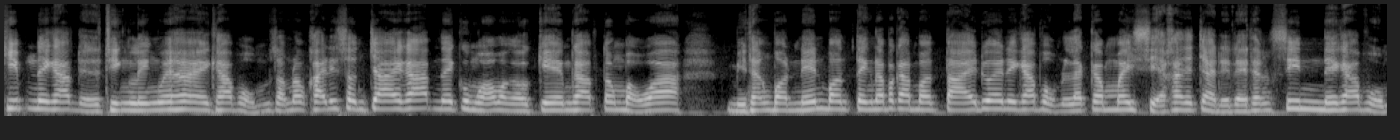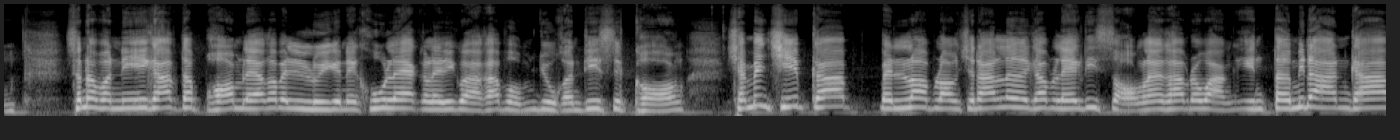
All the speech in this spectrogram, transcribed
คลิปนะครับเดี๋ยวจะทิ้งลิงก์ไว้ให้ครับผมสำหรับใครที่สนใจครับในกลุ่มของหวังเอาเกมครับต้องบอกว่า มีทั้งบอลเน้นบอลเต็งรับประกันบอลตายด้วยนะครับผมและก็ไม่เสียค่าใช้จ่ายใดๆทั้งสิ้นนะครับผมสำหรับวันนี้ครับถ้าพร้อมแล้วก็ไปลุยกันในคู่แรกกันเลยดีกว่าครับผมอยู่กันที่ศึกของแชมเปี้ยนชิพครับเป็นรอบรองชนะเลิศครับเลกที่ 2 แล้วครับ ระหว่างอินเตอร์มิลานครับ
